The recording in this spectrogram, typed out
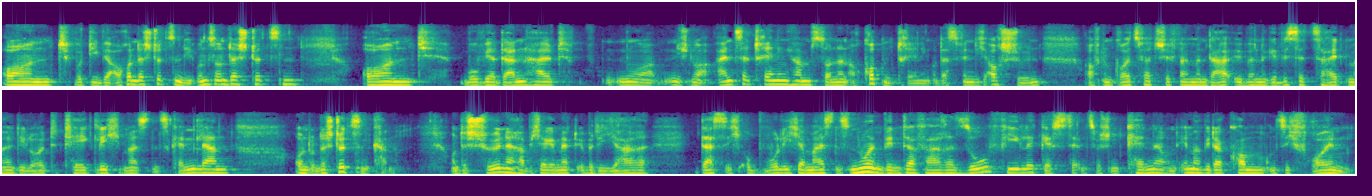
und wo die wir auch unterstützen, die uns unterstützen und wo wir dann halt nur nicht nur Einzeltraining haben, sondern auch Gruppentraining und das finde ich auch schön auf einem Kreuzfahrtschiff, weil man da über eine gewisse Zeit mal die Leute täglich meistens kennenlernt und unterstützen kann. Und das Schöne habe ich ja gemerkt über die Jahre, dass ich, obwohl ich ja meistens nur im Winter fahre, so viele Gäste inzwischen kenne und immer wieder kommen und sich freuen.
